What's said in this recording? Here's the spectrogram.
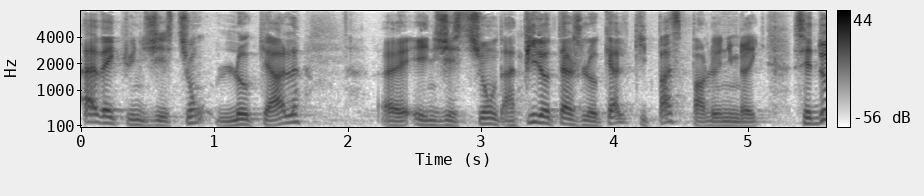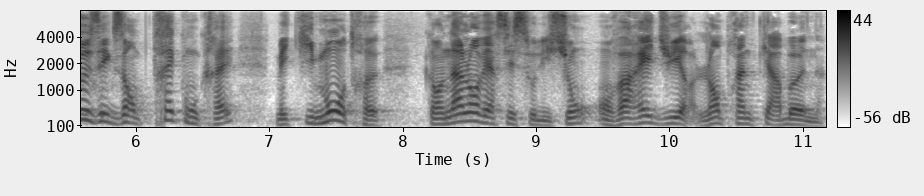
avec une gestion locale euh, et une gestion d'un pilotage local qui passe par le numérique. C'est deux exemples très concrets, mais qui montrent qu'en allant vers ces solutions, on va réduire l'empreinte carbone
